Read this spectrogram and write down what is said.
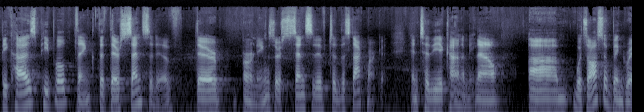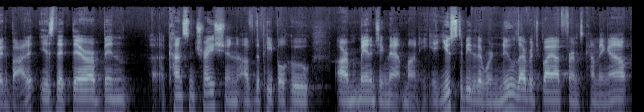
Because people think that they're sensitive, their earnings are sensitive to the stock market and to the economy. Now, um, what's also been great about it is that there have been a concentration of the people who are managing that money. It used to be that there were new leverage buyout firms coming out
